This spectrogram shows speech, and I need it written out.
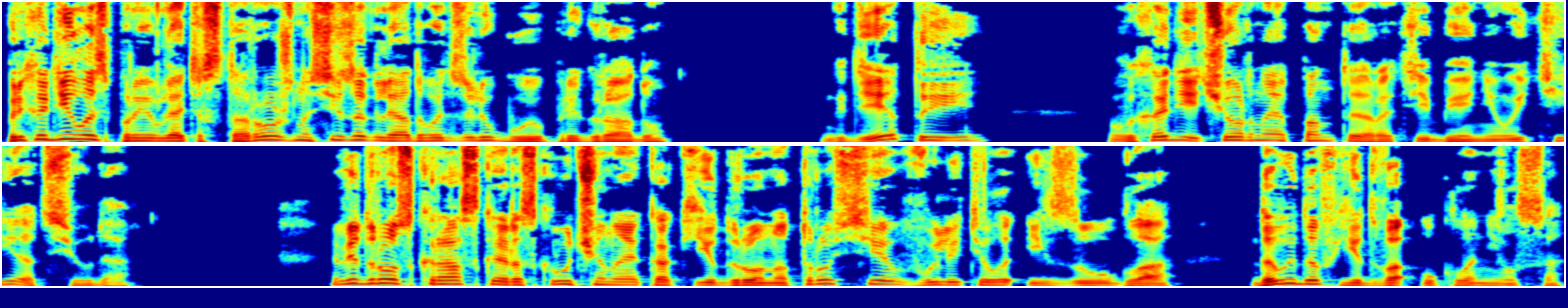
Приходилось проявлять осторожность и заглядывать за любую преграду. «Где ты? Выходи, черная пантера, тебе не уйти отсюда». Ведро с краской, раскрученное как ядро на тросе, вылетело из-за угла. Давыдов едва уклонился.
